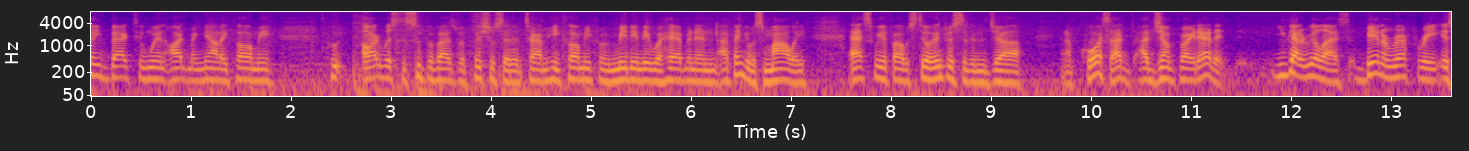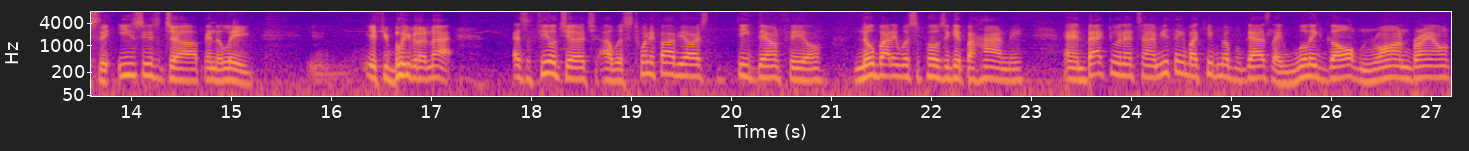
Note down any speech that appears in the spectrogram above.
think back to when Art McNally called me. Who, Art was the supervisor of officials at the time. He called me from a meeting they were having and I think it was Maui, asked me if I was still interested in the job. And of course, I, I jumped right at it. You got to realize, being a referee is the easiest job in the league, if you believe it or not. As a field judge, I was 25 yards deep downfield. Nobody was supposed to get behind me. And back during that time, you think about keeping up with guys like Willie Gault and Ron Brown.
